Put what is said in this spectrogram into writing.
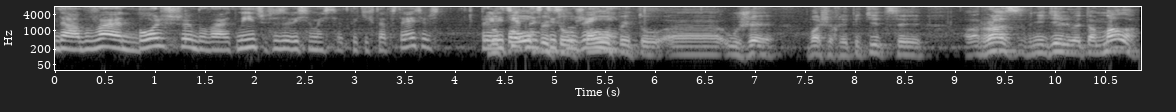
да, бывает больше, бывает меньше, все в зависимости от каких-то обстоятельств, Но приоритетности по опыту, служений. По опыту э, уже ваших репетиций э, раз в неделю это мало?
